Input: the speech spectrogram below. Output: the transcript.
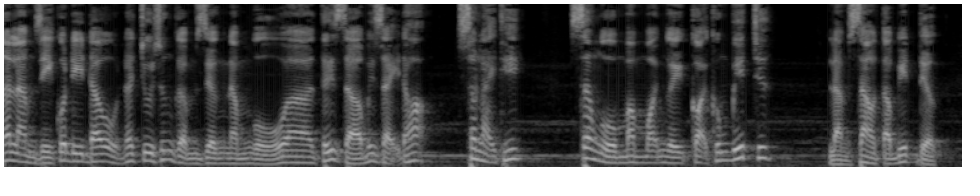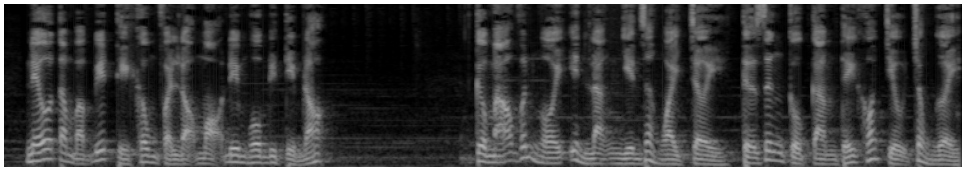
Nó làm gì có đi đâu. Nó chui xuống gầm giường nằm ngủ uh, Tới giờ mới dậy đó. Sao lại thế? Sao ngủ mà mọi người gọi không biết chứ? Làm sao tao biết được? Nếu tao mà biết thì không phải lọ mọ đêm hôm đi tìm nó. Cờ Mão vẫn ngồi yên lặng nhìn ra ngoài trời, Tự dưng cậu cảm thấy khó chịu trong người.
